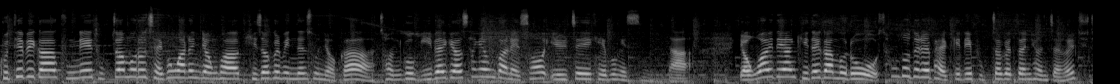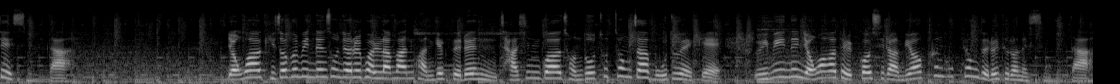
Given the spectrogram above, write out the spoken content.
구티비가 국내 독점으로 제공하는 영화 기적을 믿는 소녀가 전국 200여 상영관에서 일제히 개봉했습니다. 영화에 대한 기대감으로 성도들의 발길이 북적였던 현장을 취재했습니다. 영화 기적을 믿는 소녀를 관람한 관객들은 자신과 전도 초청자 모두에게 의미 있는 영화가 될 것이라며 큰 호평들을 드러냈습니다.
